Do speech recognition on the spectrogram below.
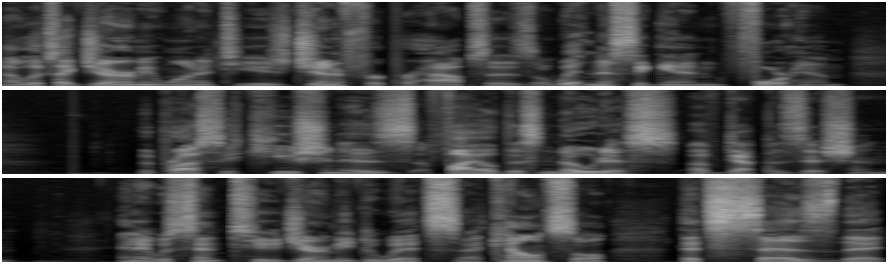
Now, it looks like Jeremy wanted to use Jennifer perhaps as a witness again for him. The prosecution has filed this notice of deposition, and it was sent to Jeremy Dewitte's uh, counsel that says that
